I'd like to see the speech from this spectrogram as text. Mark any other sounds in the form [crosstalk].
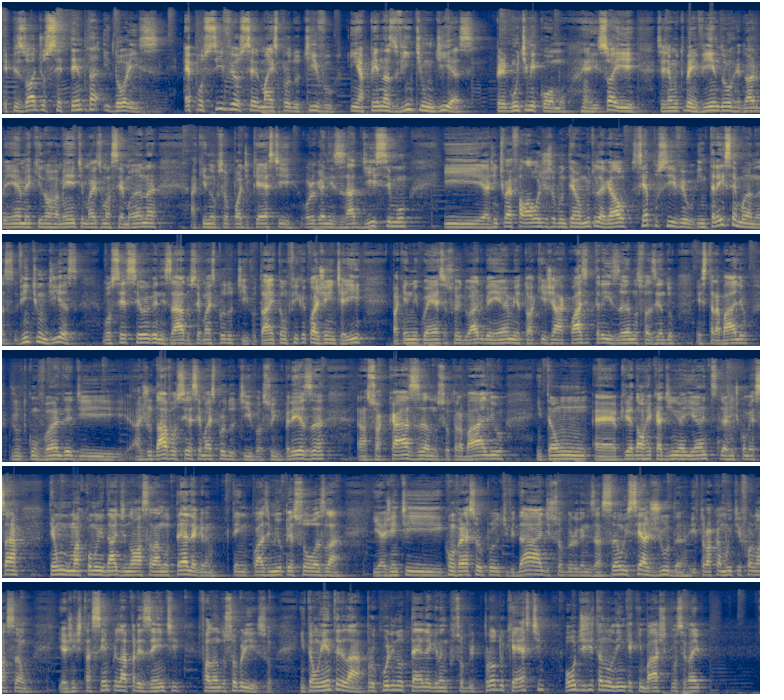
Episódio 72 É possível ser mais produtivo em apenas 21 dias? Pergunte-me como. É isso aí. Seja muito bem-vindo. Eduardo BM aqui novamente, mais uma semana aqui no seu podcast organizadíssimo. E a gente vai falar hoje sobre um tema muito legal. Se é possível, em três semanas, 21 dias, você ser organizado, ser mais produtivo, tá? Então fica com a gente aí. Para quem não me conhece, eu sou Eduardo Benhame, eu tô aqui já há quase três anos fazendo esse trabalho junto com o Vander de ajudar você a ser mais produtivo, a sua empresa, na sua casa, no seu trabalho. Então, é, eu queria dar um recadinho aí antes da gente começar. Tem uma comunidade nossa lá no Telegram, que tem quase mil pessoas lá. E a gente conversa sobre produtividade, sobre organização e se ajuda e troca muita informação. E a gente está sempre lá presente falando sobre isso. Então entre lá, procure no Telegram sobre Producast ou digita no link aqui embaixo que você vai,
